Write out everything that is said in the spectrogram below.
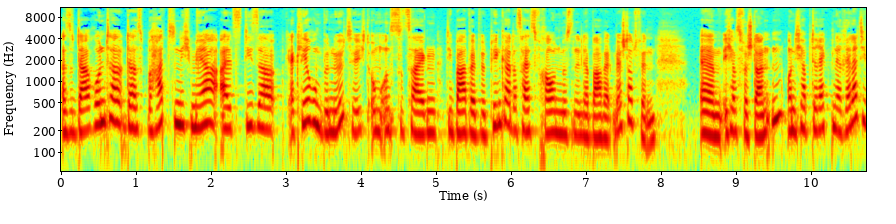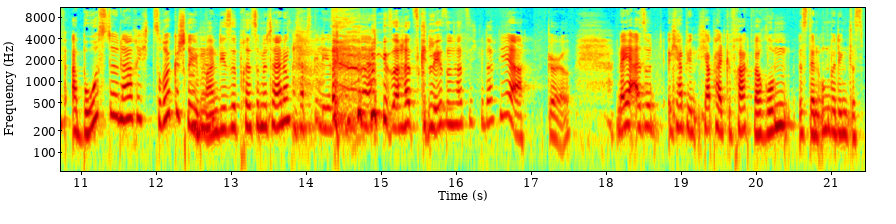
also darunter, das hat nicht mehr als dieser Erklärung benötigt, um uns zu zeigen, die Barwelt wird pinker, das heißt, Frauen müssen in der Barwelt mehr stattfinden. Ähm, ich habe es verstanden und ich habe direkt eine relativ erboste Nachricht zurückgeschrieben mhm. an diese Pressemitteilung. Ich habe es gelesen. Ja. Lisa hat es gelesen und hat sich gedacht, ja, yeah, girl. Naja, also ich habe ich hab halt gefragt, warum es denn unbedingt das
